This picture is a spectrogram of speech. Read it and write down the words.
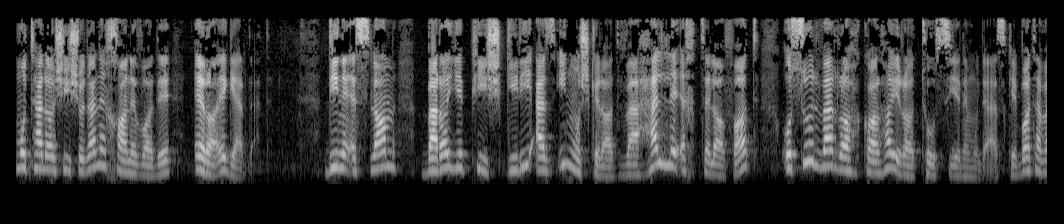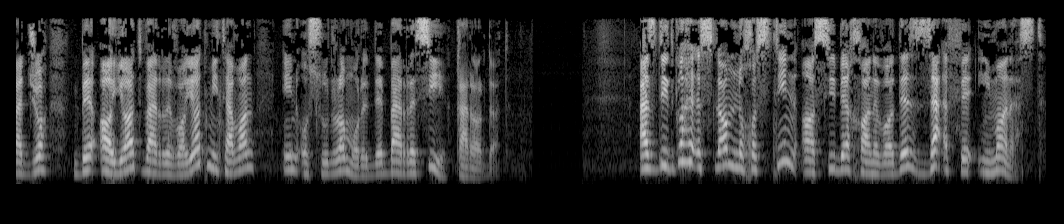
متلاشی شدن خانواده ارائه گردد. دین اسلام برای پیشگیری از این مشکلات و حل اختلافات اصول و راهکارهایی را توصیه نموده است که با توجه به آیات و روایات می‌توان این اصول را مورد بررسی قرار داد. از دیدگاه اسلام نخستین آسیب خانواده ضعف ایمان است.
